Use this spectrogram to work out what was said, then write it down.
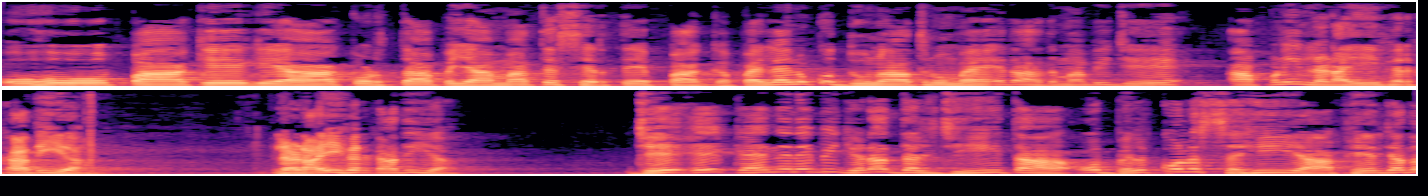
ਉਹ ਪਾ ਕੇ ਗਿਆ ਕੁੜਤਾ, ਪਜਾਮਾ ਤੇ ਸਿਰ ਤੇ ਪੱਗ। ਪਹਿਲਾਂ ਇਹਨੂੰ ਕੁੱਦੂਨਾਥ ਨੂੰ ਮੈਂ ਇਹ ਦੱਸ ਦਵਾਂ ਵੀ ਜੇ ਆਪਣੀ ਲੜਾਈ ਫਿਰ ਕਾਦੀ ਆ? ਲੜਾਈ ਫਿਰ ਕਾਦੀ ਆ? ਜੇ ਇਹ ਕਹਿੰਦੇ ਨੇ ਵੀ ਜਿਹੜਾ ਦਲਜੀਤ ਆ, ਉਹ ਬਿਲਕੁਲ ਸਹੀ ਆ, ਫਿਰ ਜਦ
